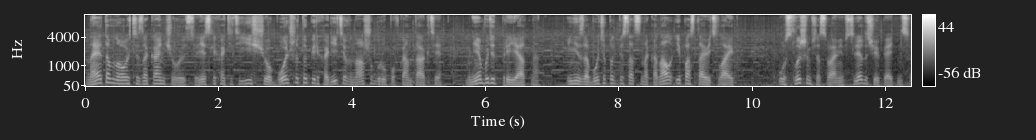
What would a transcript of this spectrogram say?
На этом новости заканчиваются. Если хотите еще больше, то переходите в нашу группу ВКонтакте. Мне будет приятно. И не забудьте подписаться на канал и поставить лайк. Услышимся с вами в следующую пятницу.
